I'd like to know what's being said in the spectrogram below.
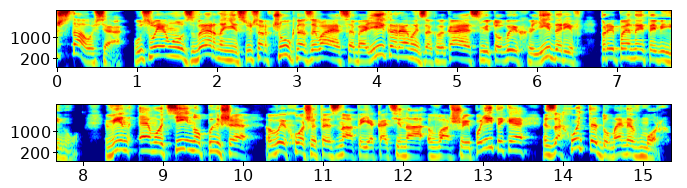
ж сталося? У своєму зверненні Слюсарчук називає себе лікарем і закликає світових лідерів припинити війну. Він емоційно пише: Ви хочете знати, яка ціна вашої політики? Заходьте до мене в морг.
